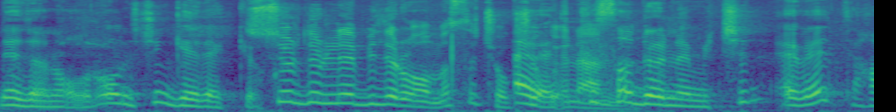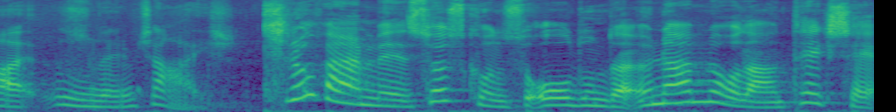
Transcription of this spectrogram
Neden olur? Onun için gerek yok. Sürdürülebilir olması çok Evet, çok önemli. kısa dönem için evet, hayır, uzun dönem için hayır. Kilo verme söz konusu olduğunda önemli olan tek şey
